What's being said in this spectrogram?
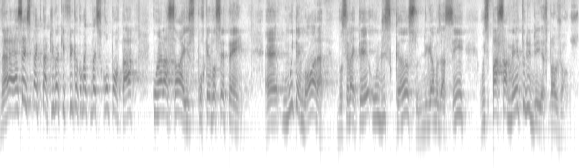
Né? Essa é a expectativa que fica como é que vai se comportar com relação a isso, porque você tem é, muito embora você vai ter um descanso, digamos assim, um espaçamento de dias para os jogos.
